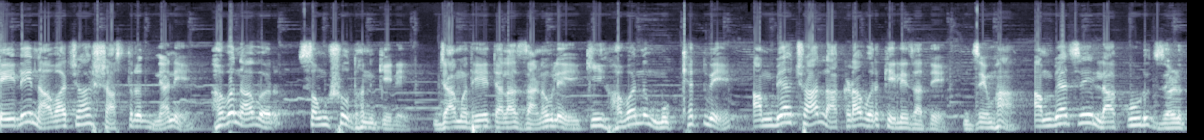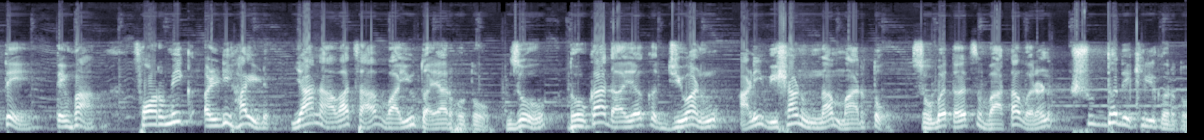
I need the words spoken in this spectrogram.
टेले नावाच्या शास्त्रज्ञाने हवनावर संशोधन केले ज्यामध्ये त्याला जाणवले की हवन मुख्यत्वे आंब्याच्या लाकडावर केले जाते. जेव्हा आंब्याचे लाकूड जळते तेव्हा फॉर्मिक अल्डिहाइड या नावाचा वायू तयार होतो जो धोकादायक जीवाणू आणि विषाणूंना मारतो. सोबतच वातावरण शुद्ध देखील करतो.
